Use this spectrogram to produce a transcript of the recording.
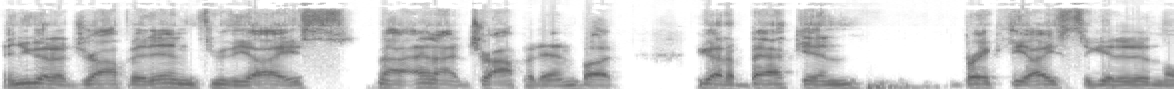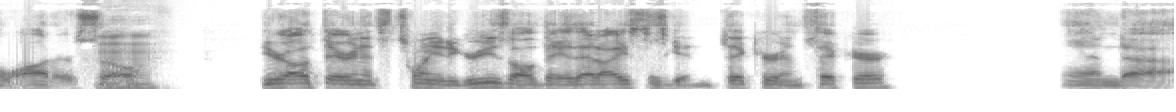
and you got to drop it in through the ice. Not and not drop it in, but you got to back in, break the ice to get it in the water. So Mhm. you're out there and it's 20 degrees all day. That ice is getting thicker and thicker, and uh,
